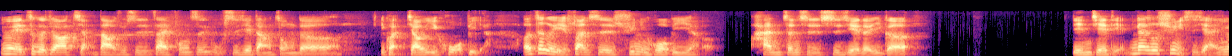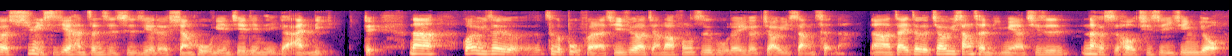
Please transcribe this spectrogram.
因为这个就要讲到，就是在风之谷世界当中的一款交易货币啊，而这个也算是虚拟货币和真实世界的一个。连接点应该说虚拟世界，因为虚拟世界和真实世界的相互连接点的一个案例。对，那关于这个这个部分啊，其实就要讲到风之谷的一个交易商城了。那在这个交易商城里面啊，其实那个时候其实已经有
